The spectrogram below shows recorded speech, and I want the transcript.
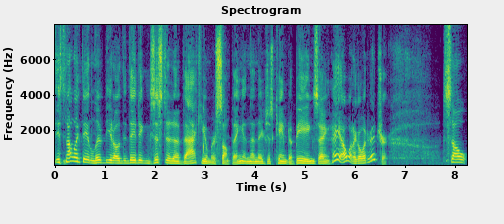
it's not like they lived, you know, they existed in a vacuum or something, and then they just came to being saying, "Hey, I want to go adventure." So,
